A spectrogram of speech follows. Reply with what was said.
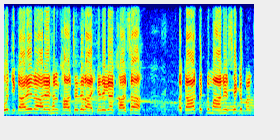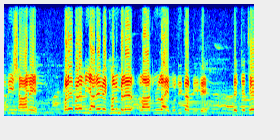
ਉਹ ਜਕਾਰੇ ਲਾ ਰਹੇ ਸਨ, ਖਾਲਸੇ ਦੇ ਰਾਜ ਕਰੇਗਾ ਖਾਲਸਾ। ਅਕਾਲ ਤਖਤ ਮਾਨ ਹੈ ਸਿੱਖ ਪੰਥ ਦੀ ਸ਼ਾਨ ਹੈ ਬੜੇ ਬੜੇ ਨਜ਼ਾਰੇ ਵੇਖਣ ਨੂੰ ਮਿਲੇ ਰਾਤ ਨੂੰ ਰਾਏਪੁਰ ਦੀ ਧਰਤੀ ਤੇ। ਤੇ ਜਿੱਥੇ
